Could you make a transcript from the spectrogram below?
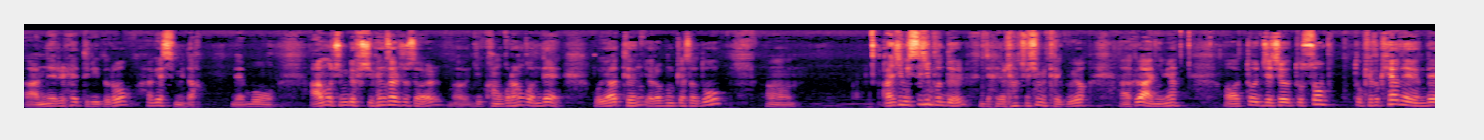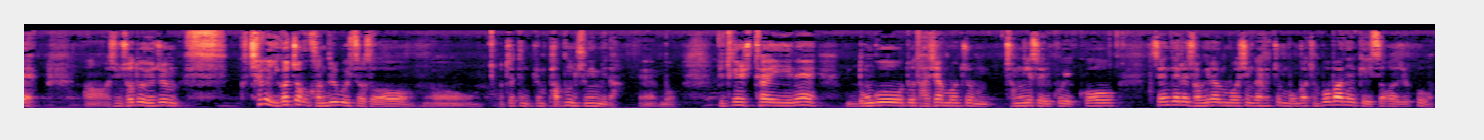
안내를 해드리도록 하겠습니다. 네, 뭐 아무 준비 없이 횡설수설 어, 광고를 한 건데 뭐 여하튼 여러분께서도 어, 관심 있으신 분들 이제 연락 주시면 되고요. 아 그거 아니면 어, 또 이제 저또 수업 또 계속 해야 되는데 어, 지금 저도 요즘 책을 이것저것 건들고 있어서 어, 어쨌든 좀 바쁜 중입니다. 예, 뭐 비트겐슈타인의 농고도 다시 한번 좀 정리해서 읽고 있고 샌델의 정의란 무엇인가에서 좀 뭔가 좀 뽑아낼 게 있어가지고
